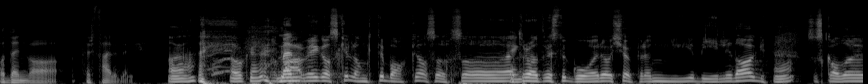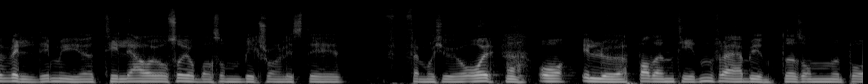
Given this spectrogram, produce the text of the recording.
Og den var forferdelig. Ah, ja. okay. Men, da er vi ganske langt tilbake, altså. Så jeg tror at hvis du går og kjøper en ny bil i dag, Ja. så skal det veldig mye til. Jeg har jo også jobba som biljournalist i 25 år. Ja. Og i løpet av den tiden, fra jeg begynte sånn på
